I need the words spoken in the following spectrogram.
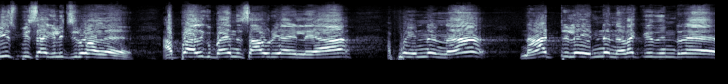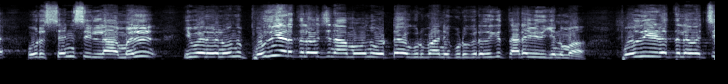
பீஸ் பீஸாக கிழிச்சிருவாங்க. அப்போ அதுக்கு பயந்து சாவுறியா இல்லையா? அப்போ என்னன்னா நாட்டில் என்ன நடக்குதுன்ற ஒரு சென்ஸ் இல்லாமல் இவர்கள் வந்து பொது இடத்துல வச்சு நாம வந்து ஒட்டக குர்பானி கொடுக்கறதுக்கு தடை விதிக்கணுமா? பொது இடத்துல வச்சு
